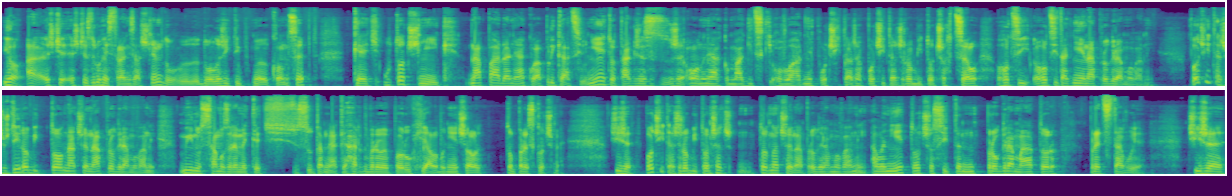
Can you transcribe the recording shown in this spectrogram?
Jo, a ešte, ešte z druhej strany začnem, dôležitý e, koncept. Keď útočník napáda nejakú aplikáciu, nie je to tak, že, že on nejako magicky ovládne počítač a počítač robí to, čo chcel, hoci, hoci tak nie je naprogramovaný. Počítač vždy robí to, na čo je naprogramovaný. Minus samozrejme, keď sú tam nejaké hardwareové poruchy alebo niečo, ale to preskočme. Čiže počítač robí to, čo, to, na čo je naprogramovaný, ale nie to, čo si ten programátor predstavuje. Čiže e,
